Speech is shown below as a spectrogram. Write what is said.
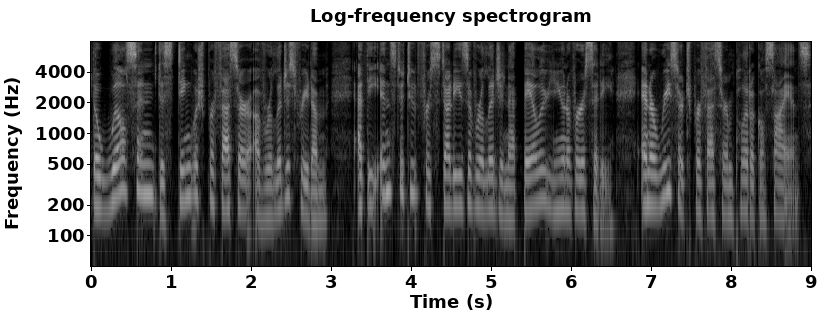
the Wilson Distinguished Professor of Religious Freedom at the Institute for Studies of Religion at Baylor University and a research professor in political science.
